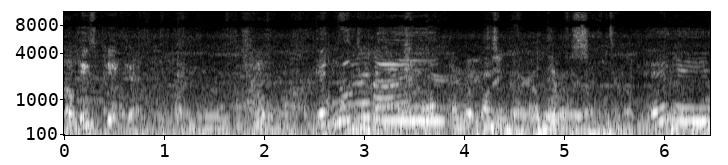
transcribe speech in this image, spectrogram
Oh, he's peeking. Good morning. Hey.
